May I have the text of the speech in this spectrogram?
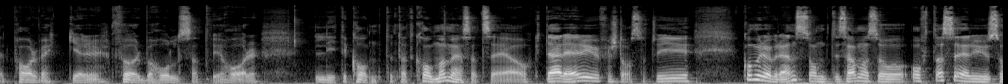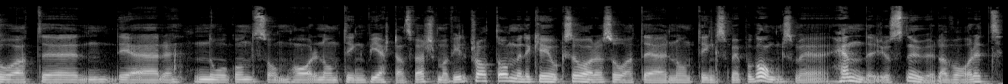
ett par veckor förbehåll så att vi har lite content att komma med så att säga. Och där är det ju förstås att vi kommer överens om tillsammans och oftast är det ju så att eh, det är någon som har någonting behjärtansvärt som man vill prata om. Men det kan ju också vara så att det är någonting som är på gång som är, händer just nu eller har varit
